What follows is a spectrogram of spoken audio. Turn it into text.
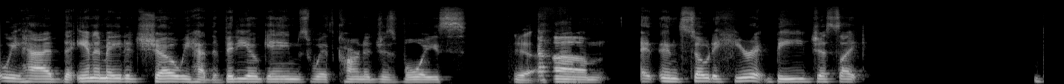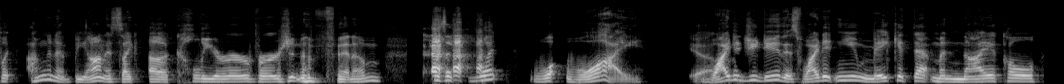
we had the animated show, we had the video games with Carnage's voice. Yeah. Um, and, and so to hear it be just like, but I'm gonna be honest, like a clearer version of Venom. I was like, what? What? Why? Yeah. Why did you do this? Why didn't you make it that maniacal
